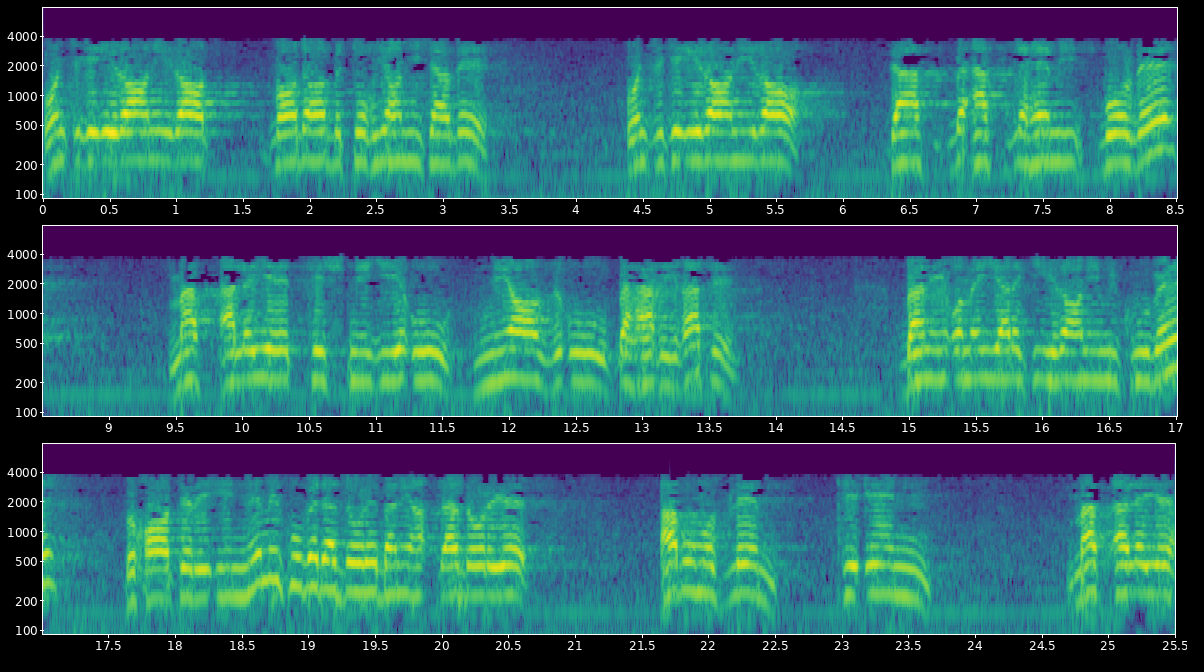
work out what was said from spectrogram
اونچه که ایرانی را وادار به تغیان می‌کرده اونچه که ایرانی را دست به اسلحه می برده مسئله تشنگی او نیاز او به حقیقت بنی امیه که ایرانی میکوبه به خاطر این نمیکوبه در دوره بنی در دوره ابو مسلم. که این مسئله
